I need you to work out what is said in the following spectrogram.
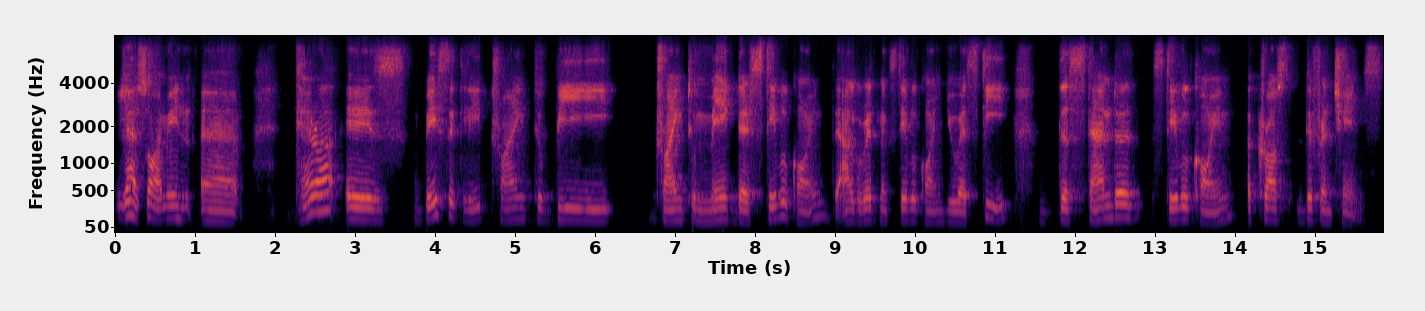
yeah so i mean uh, Terra is basically trying to be trying to make their stablecoin, the algorithmic stablecoin UST, the standard stablecoin across different chains.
